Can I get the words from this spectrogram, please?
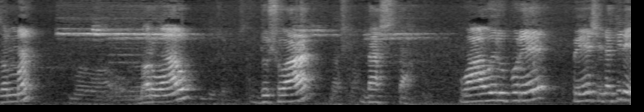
জম্মা বড় ওয়াও, বড়ওয়াও দুশোয়ার। দাস্তা ওয়াওয়ের উপরে পেশ এটা কি রে?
